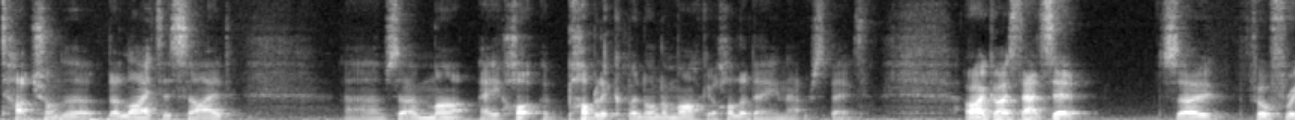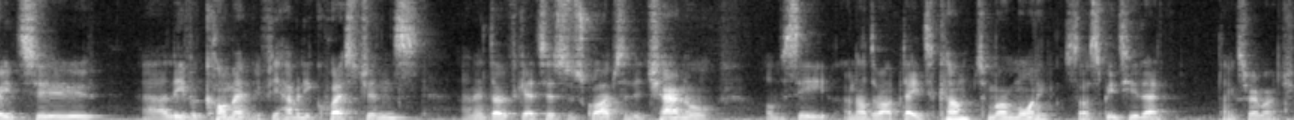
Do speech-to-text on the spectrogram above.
touch on the, the lighter side. Um, so a, a, hot, a public but not a market holiday in that respect. All right, guys, that's it. So feel free to uh, leave a comment if you have any questions. And then don't forget to subscribe to the channel. Obviously, another update to come tomorrow morning. So I'll speak to you then. Thanks very much.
